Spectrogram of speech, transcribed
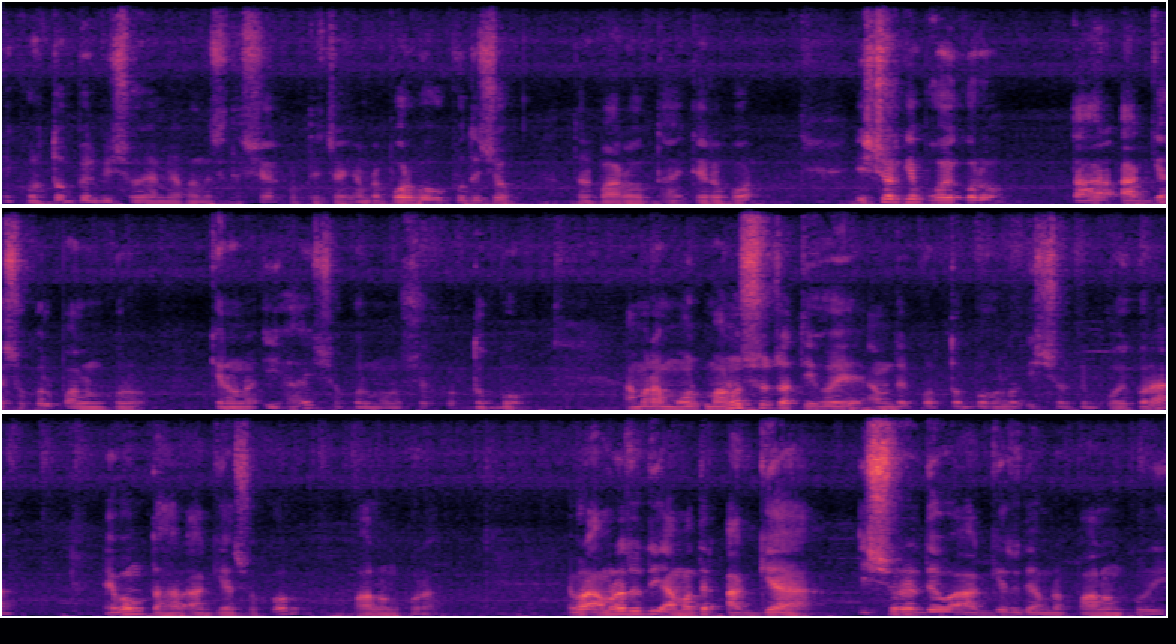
এই কর্তব্যের বিষয়ে আমি আপনাদের সাথে শেয়ার করতে চাই। আমরা পড়ব উপদেশক তার বারো অধ্যায় তেরো পদ ঈশ্বরকে ভয় করো, তাহার আজ্ঞা সকল পালন করো। কেননা ইহাই সকল মানুষের কর্তব্য। আমরা মন- মনুষ্য জাতি হয়ে আমাদের কর্তব্য হলো ঈশ্বরকে ভয় করা এবং তাহার আজ্ঞা সকল পালন করা। এবার আমরা যদি আমাদের আজ্ঞা, ঈশ্বরের দেওয়া আজ্ঞা যদি আমরা পালন করি,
